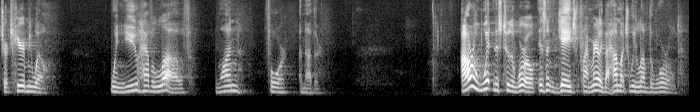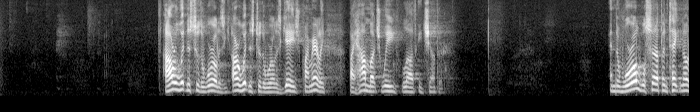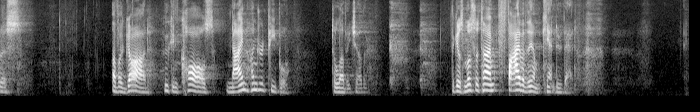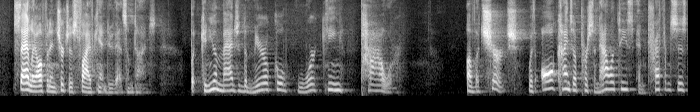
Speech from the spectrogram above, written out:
Church, hear me well. When you have love one for another. Our witness to the world isn't gauged primarily by how much we love the world. Our witness to the world is our witness to the world is gauged primarily by how much we love each other. And the world will sit up and take notice of a God who can cause 900 people to love each other. Because most of the time, five of them can't do that. Sadly, often in churches, five can't do that sometimes. But can you imagine the miracle working power of a church with all kinds of personalities and preferences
